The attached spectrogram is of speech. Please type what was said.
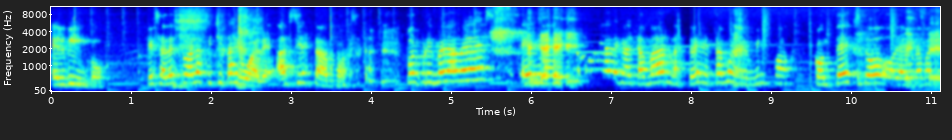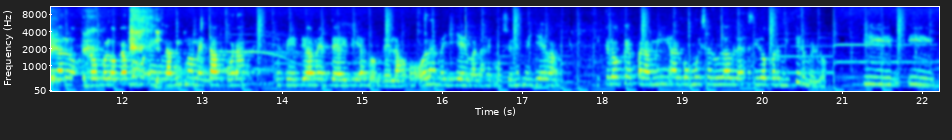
el bingo, que salen todas las fichitas iguales. Así estamos. Por primera vez en la historia de Altamar, las tres estamos en el mismo contexto o de alguna manera lo, colocamos en la misma metáfora. Definitivamente hay días donde las olas me llevan, las emociones me llevan. Y creo que para mí algo muy saludable ha sido permitírmelo. Y, y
